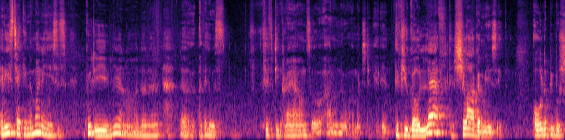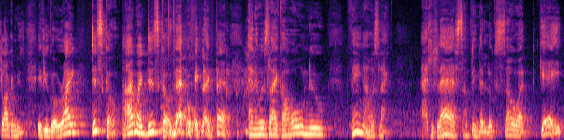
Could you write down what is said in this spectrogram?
And he's taking the money. He says, Good evening. Uh, I think it was 50 crowns, or I don't know how much to get in. If you go left, Schlager music. Older people, Schlager music. If you go right, disco. I went disco that way, like that. And it was like a whole new thing. I was like, at last, something that looks somewhat gay.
